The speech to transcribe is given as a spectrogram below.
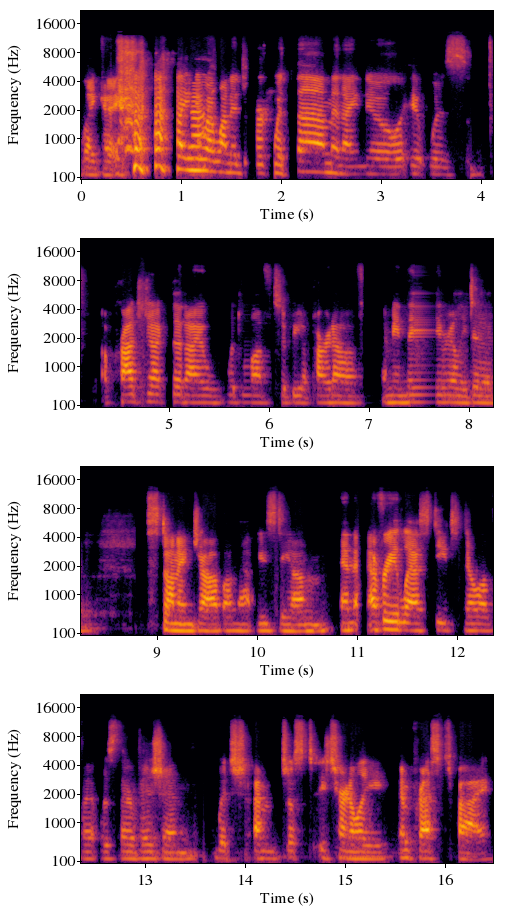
Like I, I knew I wanted to work with them, and I knew it was a project that I would love to be a part of. I mean, they really did stunning job on that museum and every last detail of it was their vision which i'm just eternally impressed by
